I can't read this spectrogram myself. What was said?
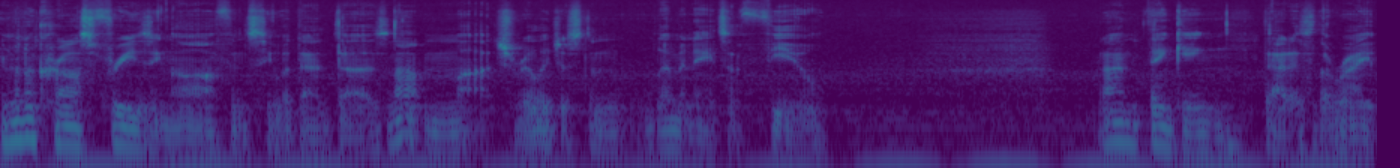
I'm going to cross freezing off and see what that does. Not much, really just eliminates a few. I'm thinking that is the right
